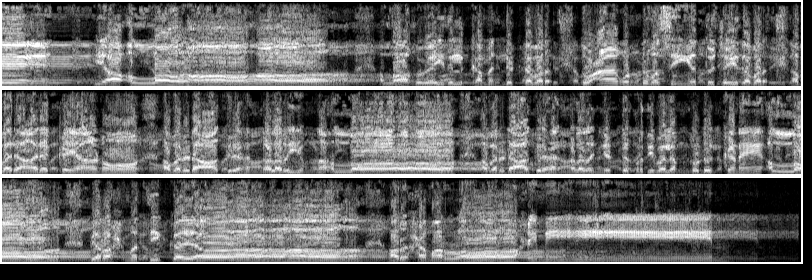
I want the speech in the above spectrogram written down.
അള്ളാഹുവെ ഇതിൽ കമന്റ് ഇട്ടവർ ദുആ കൊണ്ട് വസീയത്ത് ചെയ്തവർ അവരാരൊക്കെയാണോ അവരുടെ ആഗ്രഹങ്ങൾ അറിയുന്ന അല്ലോ. അവരുടെ ആഗ്രഹങ്ങൾ അറിഞ്ഞിട്ട് പ്രതിഫലം കൊടുക്കണേ അല്ലോ. ബിറഹ്മതിക യാ അർഹമർ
